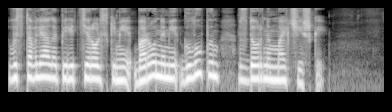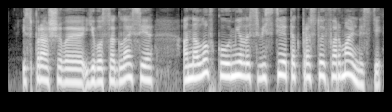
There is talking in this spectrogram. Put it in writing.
выставляла перед тирольскими баронами глупым, вздорным мальчишкой. И спрашивая его согласия, она ловко умела свести это к простой формальности,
